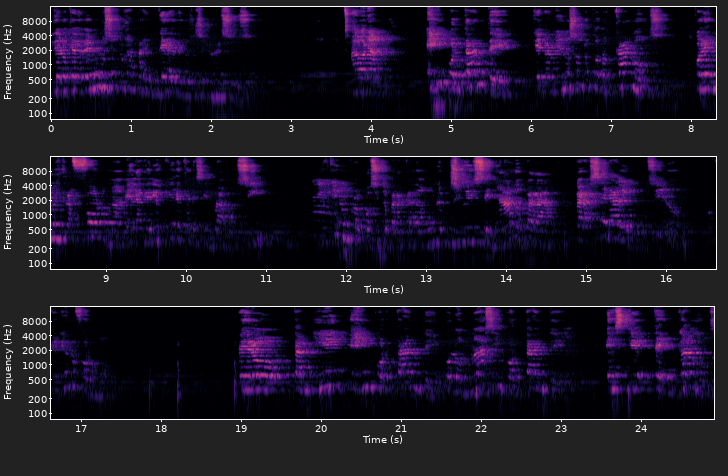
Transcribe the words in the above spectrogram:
y de lo que debemos nosotros aprender de nuestro Señor Jesús. Ahora, es importante que también nosotros conozcamos cuál es nuestra forma en la que Dios quiere que le sirvamos, ¿sí? Dios tiene un propósito para cada uno, hemos sido diseñados para para ser algo, ¿sí no? Porque Dios nos formó. Pero también es importante, o lo más importante, es que tengamos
